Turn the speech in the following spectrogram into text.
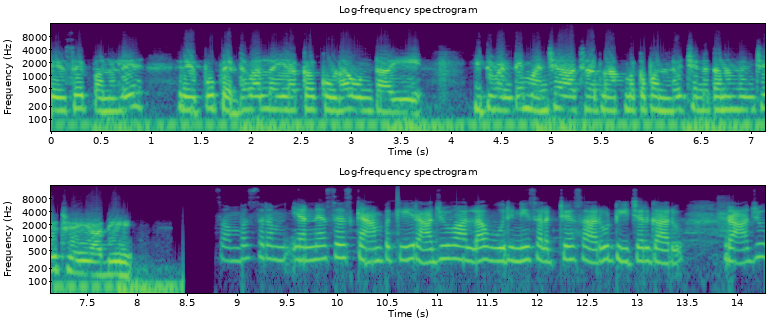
చేసే పనులే రేపు పెద్దవాళ్ళయ్యాక కూడా ఉంటాయి. ఇటువంటి మంచి ఆచరణాత్మక పనులు చిన్నతనం నుంచే చేయాలి. సంవత్సరం ఎన్ఎస్ఎస్ క్యాంప్కి రాజు వాళ్ళ ఊరిని సెలెక్ట్ చేశారు టీచర్ గారు. రాజు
